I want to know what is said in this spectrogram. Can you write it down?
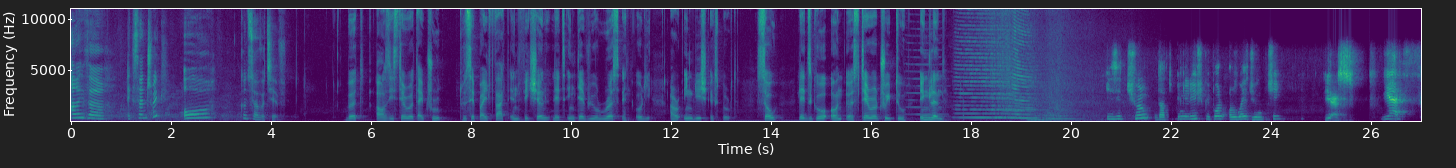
Either eccentric or conservative. But are these stereotypes true? To separate fact and fiction, let's interview Russ and Ollie, our English expert. So, let's go on a stereo trip to England. Is it true that English people always drink tea? Yes. Yes.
